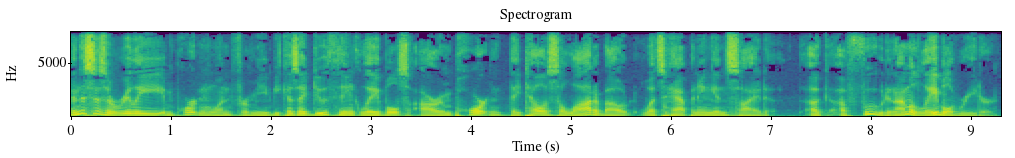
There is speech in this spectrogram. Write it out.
And this is a really important one for me because I do think labels are important. They tell us a lot about what's happening inside a, a food, and I'm a label reader.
